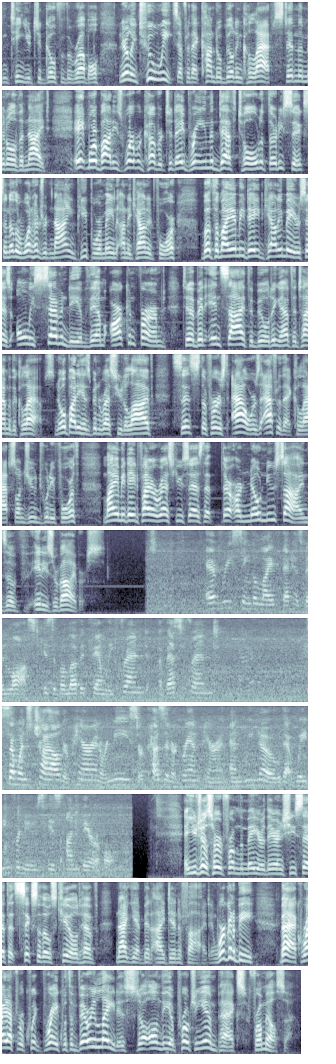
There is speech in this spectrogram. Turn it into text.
continued to go through the rubble nearly two weeks after that condo building collapsed in the middle of the night. Eight more bodies were recovered today, bringing the death toll to 36. Another 109 people remain unaccounted for, but the Miami-Dade County Mayor says only 70 of them are confirmed to have been inside the building at the time of the collapse. Nobody has been rescued alive since the first hours after that collapse on June 24th. Miami-Dade Fire Rescue says that there are no new signs of any survivors. Every single life that has been lost is a beloved family friend, a best friend, someone's child or parent or niece or cousin or grandparent, and we know that waiting for news is unbearable. And you just heard from the mayor there, and she said that six of those killed have not yet been identified. And we're going to be back right after a quick break with the very latest on the approaching impacts from Elsa.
